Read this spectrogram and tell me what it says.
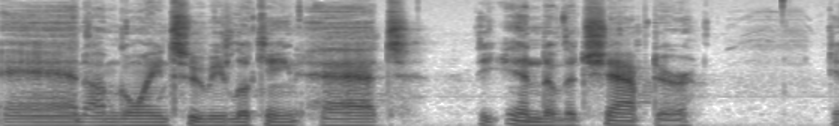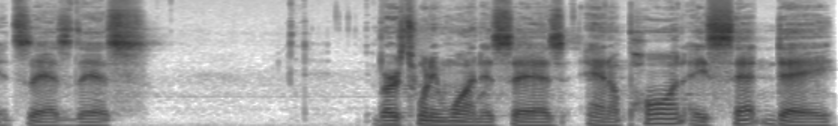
and I'm going to be looking at the end of the chapter. It says this. Verse 21 it says, And upon a set day,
